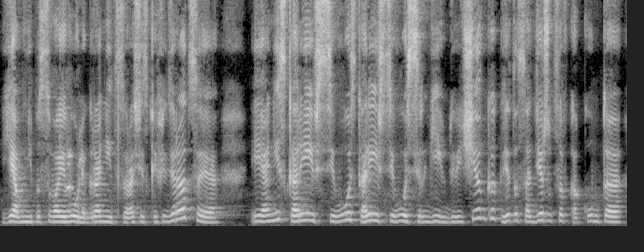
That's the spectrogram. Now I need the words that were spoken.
явно не по своей воле, границы Российской Федерации, и они, скорее всего, скорее всего, Сергей Удовиченко где-то содержится в каком-то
